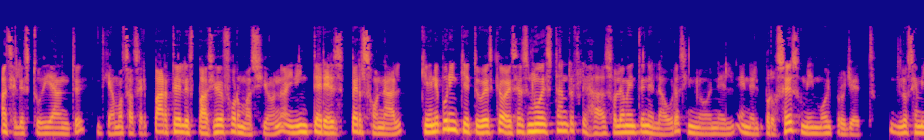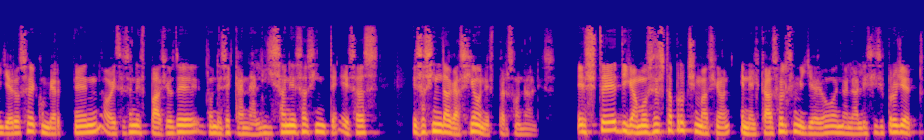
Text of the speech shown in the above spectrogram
hacia el estudiante, digamos, a ser parte del espacio de formación, hay un interés personal que viene por inquietudes que a veces no están reflejadas solamente en el aura, sino en el, en el proceso mismo del proyecto. Los semilleros se convierten a veces en espacios de, donde se canalizan esas, esas esas indagaciones personales. Este, digamos, esta aproximación, en el caso del semillero en análisis y proyecto,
